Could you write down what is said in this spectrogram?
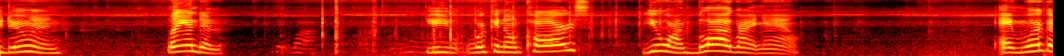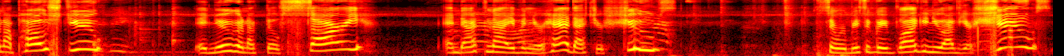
you doing? Landon. You working on cars? You on blog right now. And we're gonna post you and you're gonna feel sorry. And that's not even your head, that's your shoes. So we're basically vlogging you of your shoes.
